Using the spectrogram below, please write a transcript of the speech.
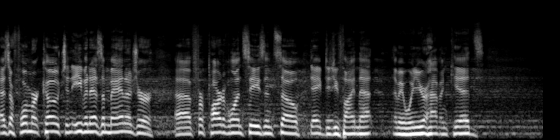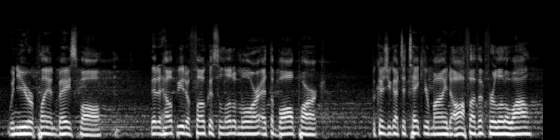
as a former coach and even as a manager uh, for part of one season. So, Dave, did you find that? I mean, when you were having kids, when you were playing baseball, did it help you to focus a little more at the ballpark because you got to take your mind off of it for a little while?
